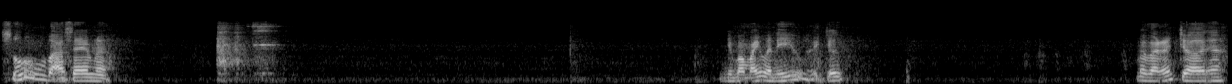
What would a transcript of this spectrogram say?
xuống bà xem nè. Mà máy mình yếu thì chứ. Mà bà ráng chờ nha.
